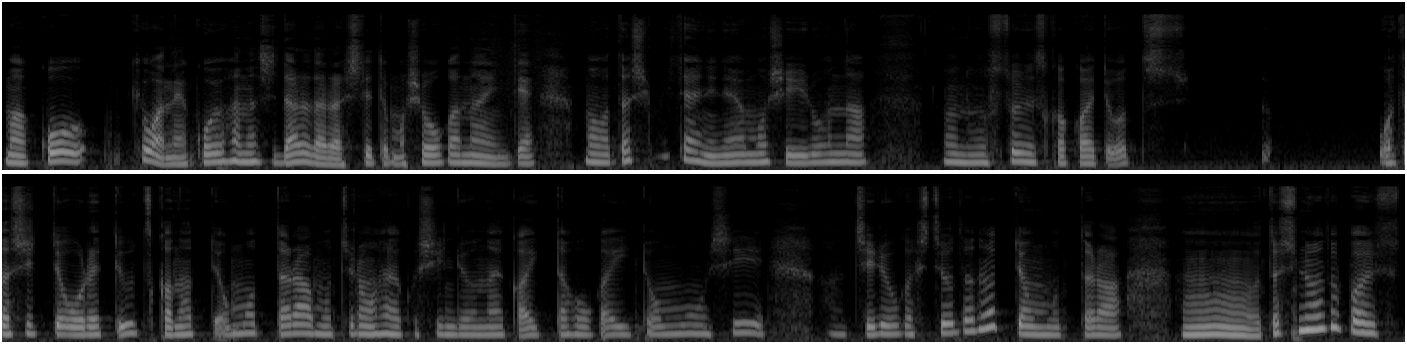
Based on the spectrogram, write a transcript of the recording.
まあこう、今日はね、こういう話だらだらしててもしょうがないんで、まあ私みたいにね、もしいろんなあの、ストレス抱えて私、私って俺って打つかなって思ったら、もちろん早く心療内科行った方がいいと思うし、治療が必要だなって思ったら、うん、私のアドバイス、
